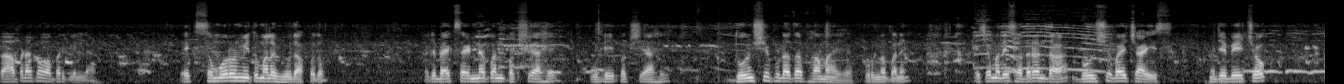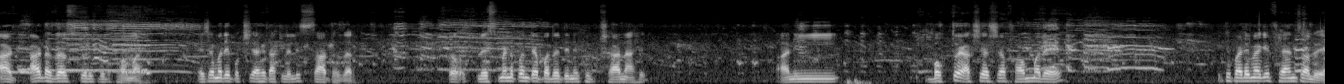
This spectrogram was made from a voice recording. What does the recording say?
कापडाचा वापर केलेला? आहे एक समोरून मी तुम्हाला व्ह्यू दाखवतो. म्हणजे बॅक साईडनं पण पक्षी आहे कुठेही पक्षी आहे. दोनशे फुटाचा फार्म आहे पूर्णपणे. याच्यामध्ये साधारणतः दोनशे बाय चाळीस म्हणजे बेचौक आठ आठ हजार स्क्वेअर फूट फार्म आहे. याच्यामध्ये पक्षी आहे टाकलेले सात हजार. तर प्लेसमेंट पण त्या पद्धतीने खूप छान आहे. आणि बघतोय अक्षरशः फार्ममध्ये इथे पाठीमागे फॅन चालू आहे.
